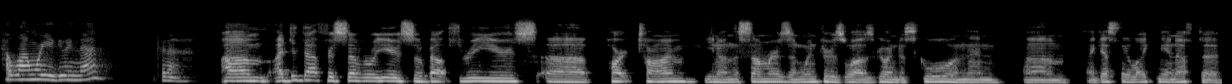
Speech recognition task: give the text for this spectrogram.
How long were you doing that for them? Um, I did that for several years, so about three years uh, part time, you know, in the summers and winters while I was going to school, and then um, I guess they liked me enough to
